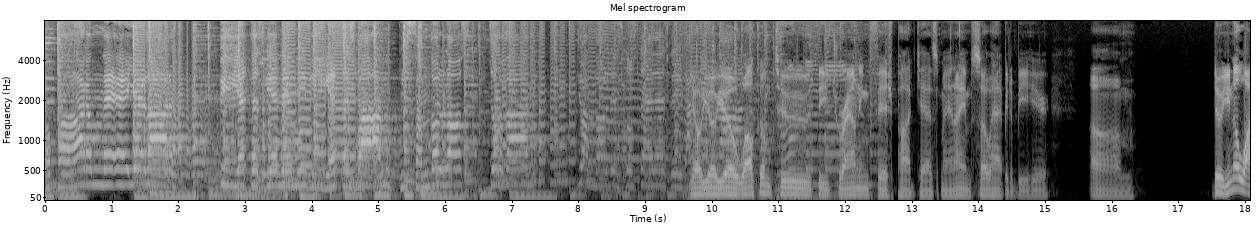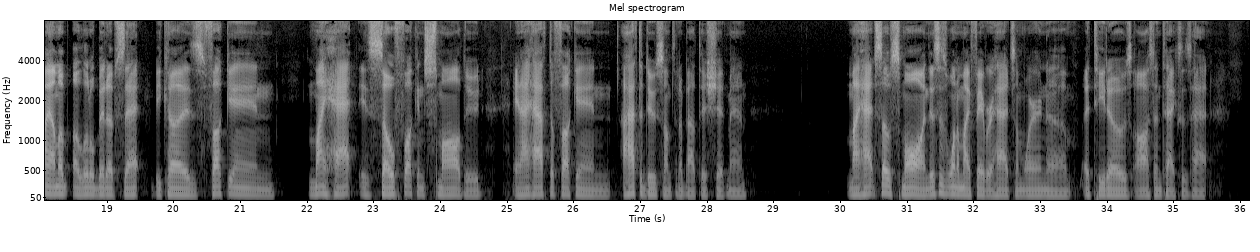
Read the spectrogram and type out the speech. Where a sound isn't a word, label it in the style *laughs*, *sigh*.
no paran de llegar. Billetes vienen y billetes van, Jordan. Yo ando listo, ustedes digan Yo, yo, yo, welcome to the Drowning Fish podcast, man. I am so happy to be here. Um, dude, you know why I'm a, a little bit upset? Because fucking my hat is so fucking small, dude. And I have to fucking, I have to do something about this shit, man. My hat's so small, and this is one of my favorite hats. I'm wearing uh, a Tito's Austin, Texas hat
